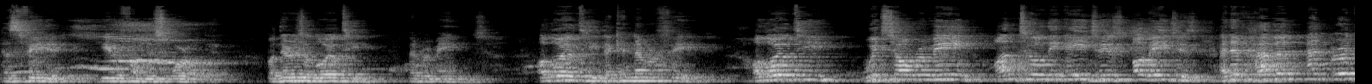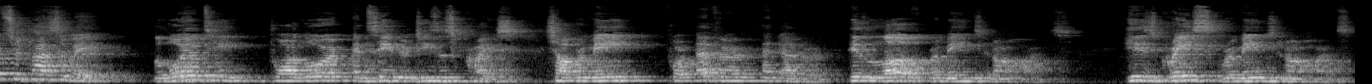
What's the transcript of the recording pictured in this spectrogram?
has faded here from this world. But there is a loyalty that remains, a loyalty that can never fade, a loyalty which shall remain until the ages of ages. And if heaven and earth should pass away, the loyalty to our Lord and Savior Jesus Christ shall remain forever and ever. His love remains in our hearts. His grace remains in our hearts.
